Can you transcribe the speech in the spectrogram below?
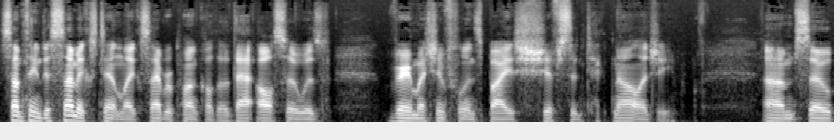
something to some extent like cyberpunk, although that also was very much influenced by shifts in technology. Um, so,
